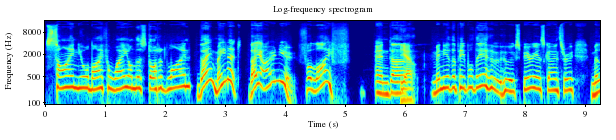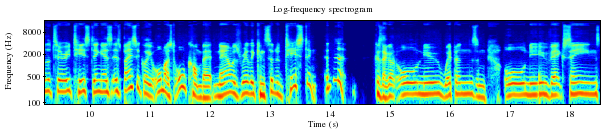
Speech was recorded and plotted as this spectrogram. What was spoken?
sign your life away on this dotted line, they mean it. They own you for life. And uh, yeah, many of the people there who, who experience going through military testing as, as basically almost all combat now is really considered testing, isn't it? Because they got all new weapons and all new vaccines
